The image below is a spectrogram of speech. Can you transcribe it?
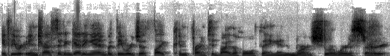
if they were interested in getting in but they were just like confronted by the whole thing and weren't sure where to start?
